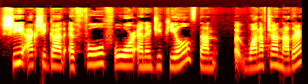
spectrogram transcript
She actually got a full four energy peels done one after another.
